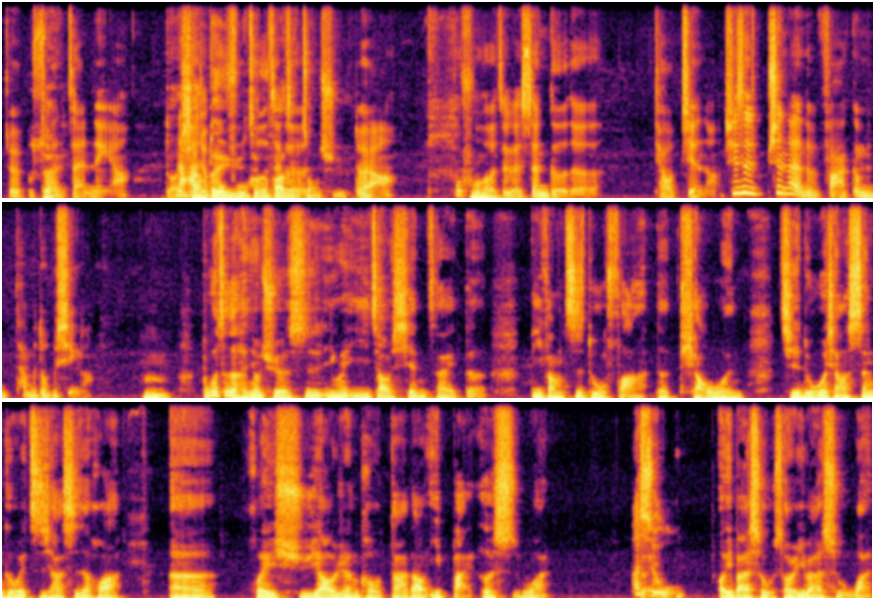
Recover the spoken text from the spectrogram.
就不算在内啊。那它就不符合这个对啊，不符合这个升格的条件啊。其实现在的法根本他们都不行啊。嗯，不过这个很有趣的是，因为依照现在的地方制度法的条文，其实如果想要升格为直辖市的话，呃，会需要人口达到一百二十万，二十五。哦，一百二十五，sorry，一百二十五万。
